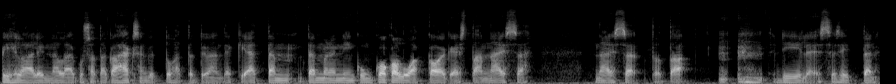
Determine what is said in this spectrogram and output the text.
Pihlailinnalla joku 180 000 työntekijää. Täm, tämmöinen niin kuin koko luokka oikeastaan näissä, näissä tota, diileissä sitten.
